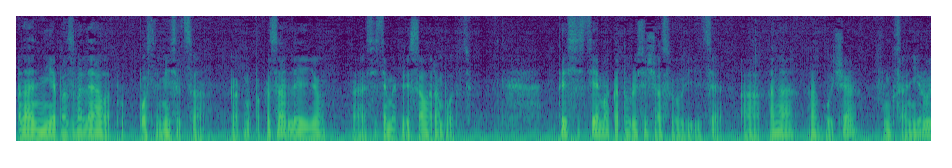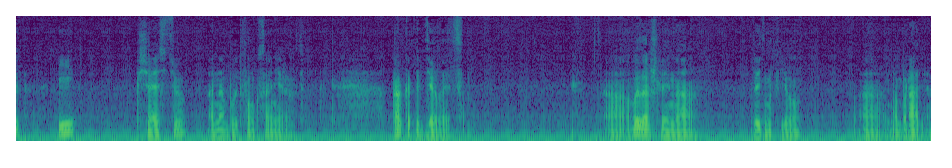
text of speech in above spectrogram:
она не позволяла после месяца, как мы показали ее, а, система перестала работать. Эта система, которую сейчас вы увидите, а, она рабочая, функционирует и, к счастью, она будет функционировать. Как это делается? Вы зашли на TradingView, набрали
